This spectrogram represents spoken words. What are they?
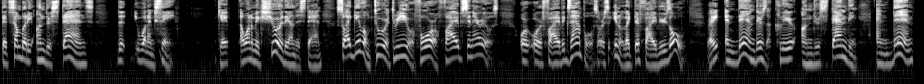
that somebody understands the, what I'm saying. Okay. I want to make sure they understand. So I give them two or three or four or five scenarios or, or five examples or, you know, like they're five years old. Right. And then there's a clear understanding and then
